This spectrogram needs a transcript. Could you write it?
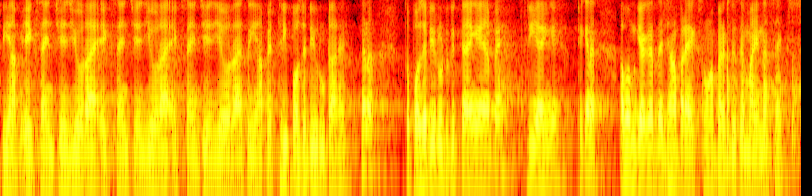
तो यहाँ पे एक साइन चेंज ही हो रहा है, एक साइन चेंज ही हो रहा है, एक साइन चेंज ही हो रहा है। तो यहाँ पे थ्री पॉजिटिव रूट आ रहे हैं, है ना? तो पॉजिटिव रूट कितने आएँगे यहाँ पे? थ्री आएँगे, ठीक है ना? अब हम क्या करते हैं? जहाँ पर एक्स वहाँ पर रख देते हैं माइनस एक्स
